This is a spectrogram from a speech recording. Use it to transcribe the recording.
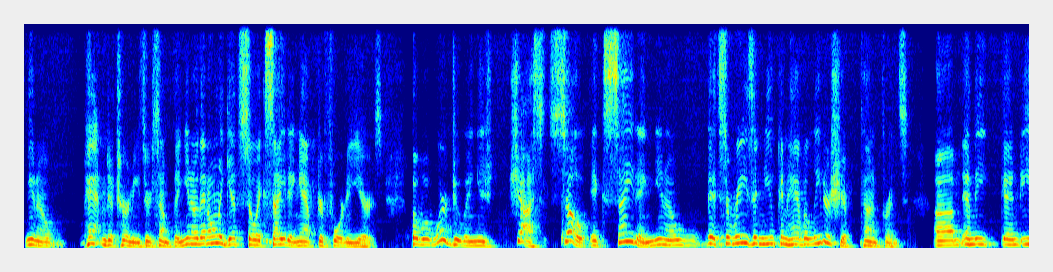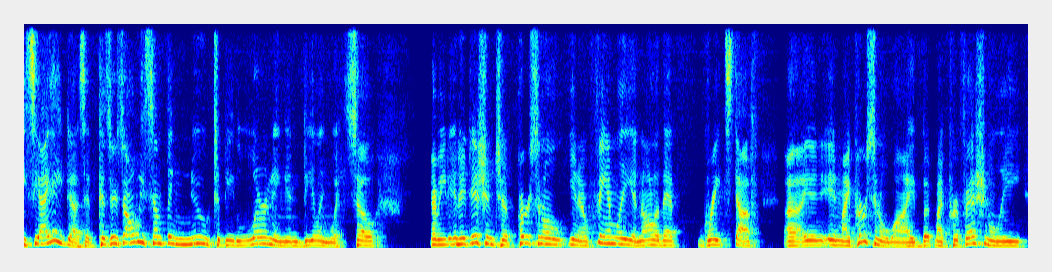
you know, patent attorneys or something, you know, that only gets so exciting after 40 years. But what we're doing is just so exciting. You know, it's the reason you can have a leadership conference. Um, and the and ECIA does it because there's always something new to be learning and dealing with. So, I mean, in addition to personal, you know, family and all of that great stuff, uh, in, in my personal why, but my professionally,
